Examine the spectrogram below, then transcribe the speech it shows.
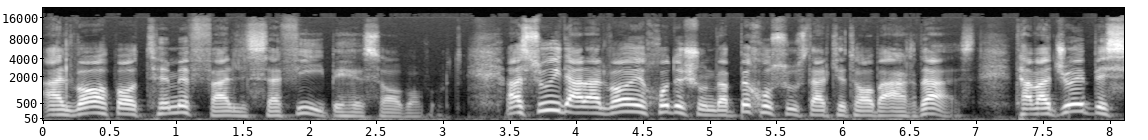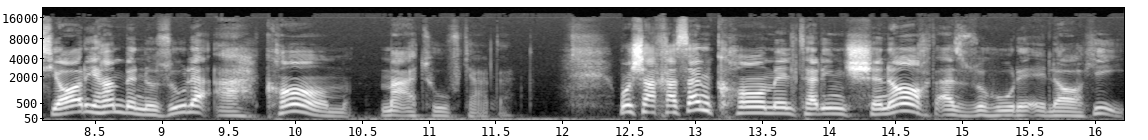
الواح با تم فلسفی به حساب آورد. از سوی در الواح خودشون و به خصوص در کتاب است توجه بسیاری هم به نزول احکام معطوف کردند. مشخصا کاملترین شناخت از ظهور الهی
